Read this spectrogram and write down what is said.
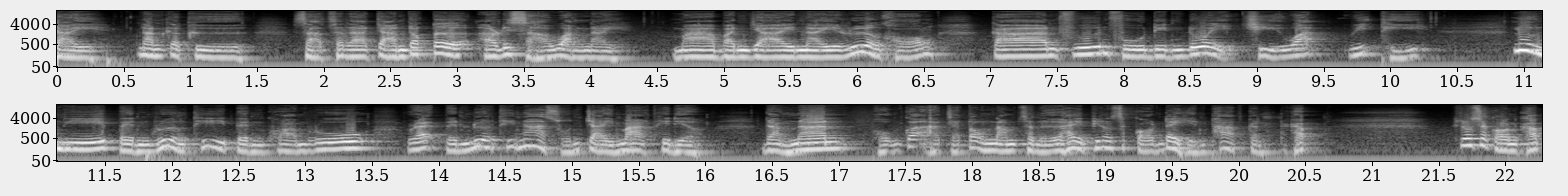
จัยนั่นก็คือ ศาสตราจารย์ ดรอริสาวังใน มาบรรยายในเรื่องของการฟื้นฟูดินด้วยชีววิถี เรื่องนี้เป็นเรื่องที่เป็นความรู้ และเป็นเรื่องที่น่าสนใจมากทีเดียว ดังนั้นผมก็อาจจะต้องนำเสนอให้พี่นักสกรได้เห็นภาพกันนะครับ พี่รัศกรครับ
